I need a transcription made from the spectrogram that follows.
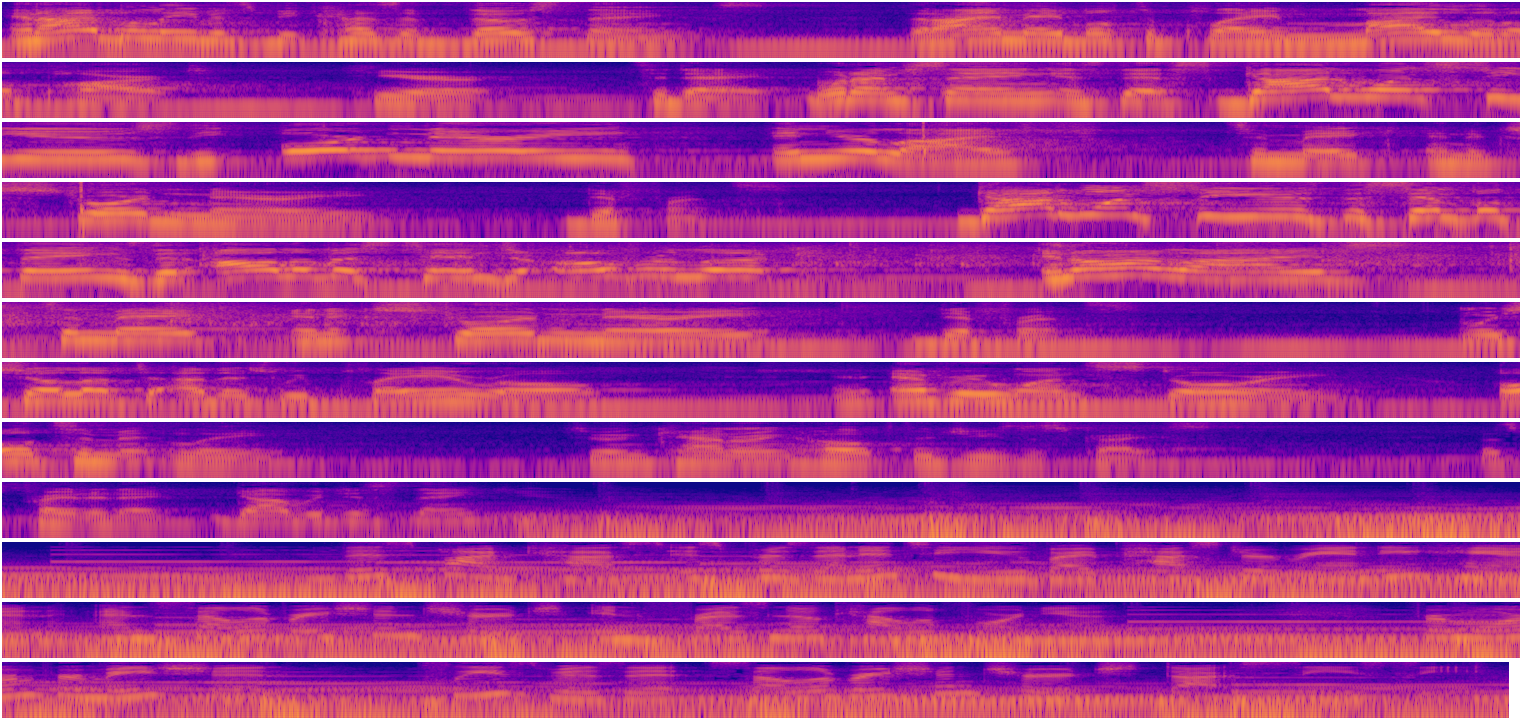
And I believe it's because of those things that I am able to play my little part here today. What I'm saying is this God wants to use the ordinary in your life to make an extraordinary difference. God wants to use the simple things that all of us tend to overlook in our lives to make an extraordinary difference we show love to others, we play a role in everyone's story, ultimately, to encountering hope through Jesus Christ. Let's pray today. God, we just thank you. This podcast is presented to you by Pastor Randy Hand and Celebration Church in Fresno, California. For more information, please visit celebrationchurch.cc.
